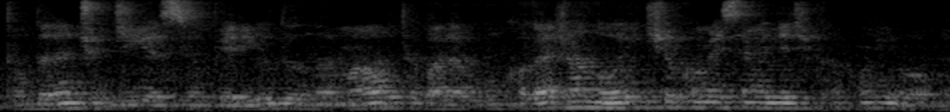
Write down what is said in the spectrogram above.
Então, durante o dia, assim, o período normal, eu trabalhava com colégio, à noite eu comecei a me dedicar com yoga.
